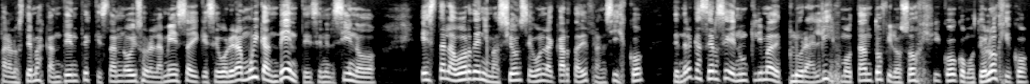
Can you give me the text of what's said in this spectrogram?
para los temas candentes que están hoy sobre la mesa y que se volverán muy candentes en el sínodo. Esta labor de animación, según la carta de Francisco, tendrá que hacerse en un clima de pluralismo tanto filosófico como teológico.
